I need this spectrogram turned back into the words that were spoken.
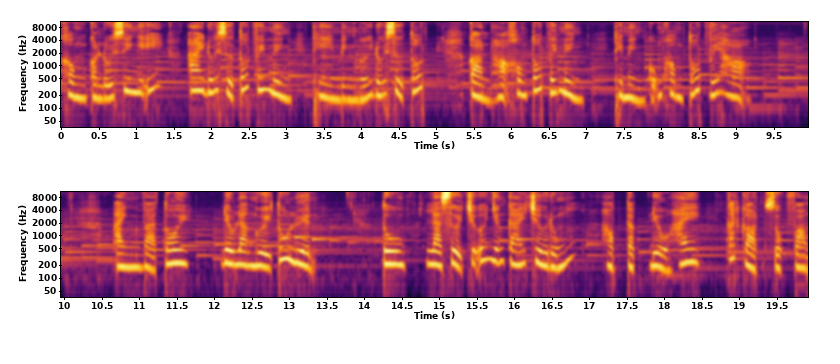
Không còn lối suy nghĩ, ai đối xử tốt với mình thì mình mới đối xử tốt. Còn họ không tốt với mình thì mình cũng không tốt với họ. Anh và tôi đều là người tu luyện. Tu là sửa chữa những cái chưa đúng, học tập điều hay, cắt gọt dục vọng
